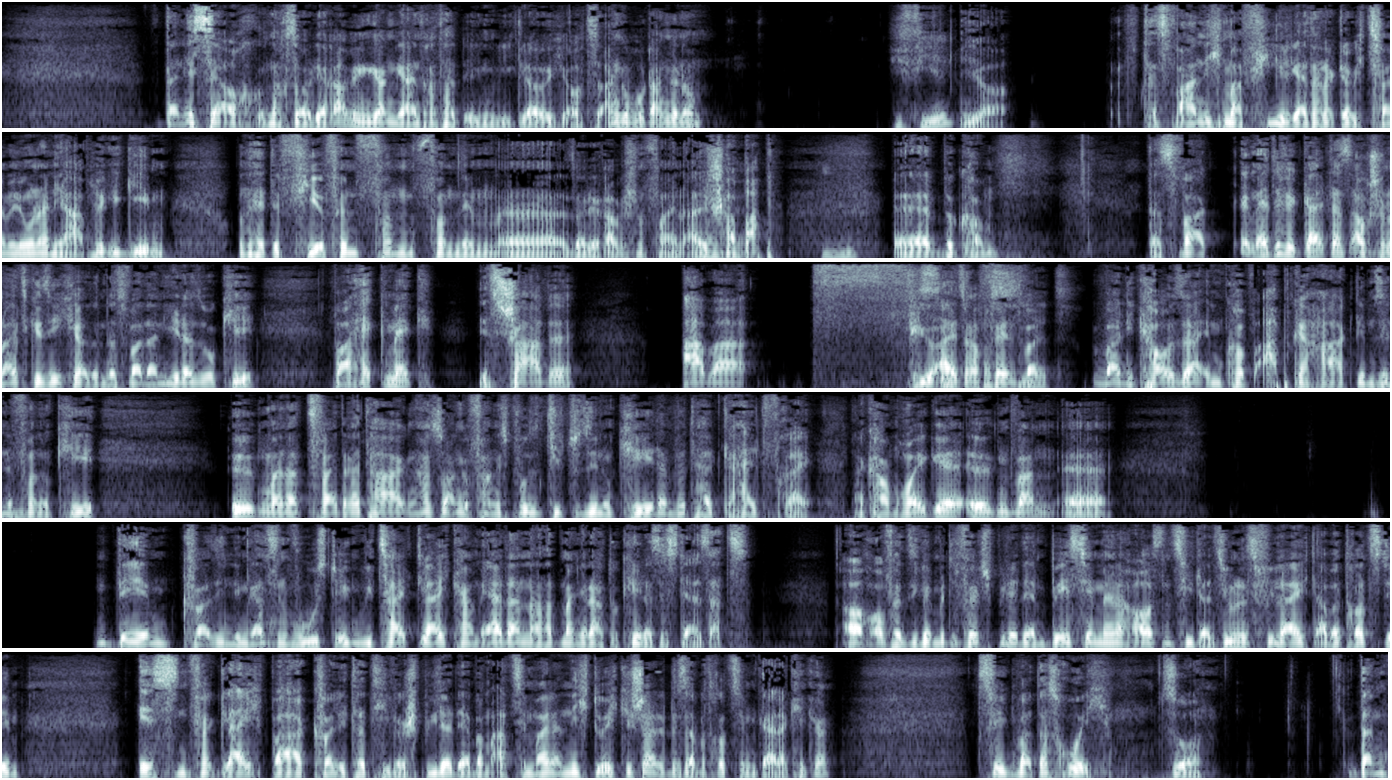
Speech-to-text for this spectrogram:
Dann ist er auch nach Saudi-Arabien gegangen. Die Eintracht hat irgendwie, glaube ich, auch das Angebot angenommen. Wie viel? Ja. Das war nicht mal viel. Die hat, glaube ich, zwei Millionen an Neapel gegeben und hätte vier, fünf von, von dem äh, saudi-arabischen Verein Al-Shabaab Mhm. äh, bekommen. Das war, im Endeffekt galt das auch schon als gesichert und das war dann jeder so, okay, war Heckmeck, ist schade, aber für Eintracht-Fans war, war die Causa im Kopf abgehakt im Sinne von, okay, irgendwann nach zwei, drei Tagen hast du angefangen, es positiv zu sehen, okay, dann wird halt gehaltfrei. Dann kam Heuge irgendwann, äh, dem quasi in dem ganzen Wust irgendwie zeitgleich kam er dann, dann hat man gedacht, okay, das ist der Ersatz. Auch offensiver Mittelfeldspieler, der ein bisschen mehr nach außen zieht als Younes vielleicht, aber trotzdem ist ein vergleichbar qualitativer Spieler, der beim AC Mailand nicht durchgestartet ist, aber trotzdem ein geiler Kicker. Deswegen war das ruhig. So. Dann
